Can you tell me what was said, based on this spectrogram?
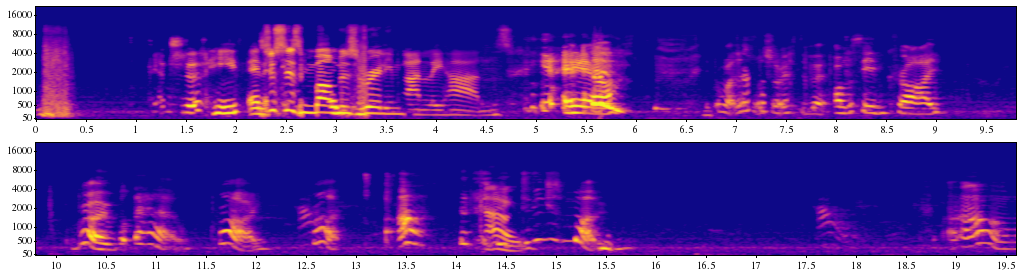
It's just Heath and It's just his mum's really manly hands. yeah. Yeah. it is. Right, let's watch the rest of it. I'll just see him cry. Bro, what the hell? Cry. Cry. Ah! Ow. Did he just moan? Ow.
